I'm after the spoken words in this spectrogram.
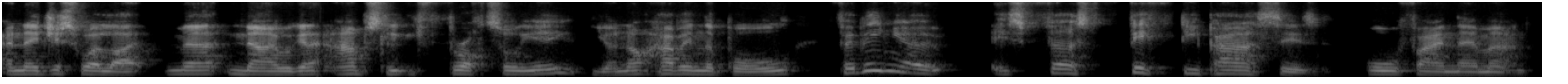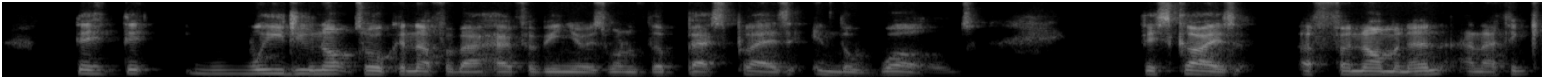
And they just were like, no, we're going to absolutely throttle you. You're not having the ball. Fabinho, his first 50 passes all found their man. They, they, we do not talk enough about how Fabinho is one of the best players in the world. This guy is a phenomenon, and I think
